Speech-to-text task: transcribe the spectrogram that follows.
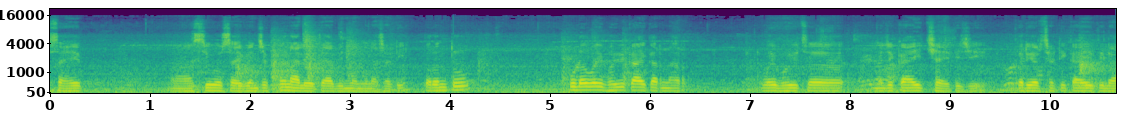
साहेब सी ओ साहेब यांचे फोन आले होते अभिनंदनासाठी. परंतु पुढं वैभवी काय करणार? वैभवीचं म्हणजे काय इच्छा आहे तिची? करिअरसाठी काय तिला?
